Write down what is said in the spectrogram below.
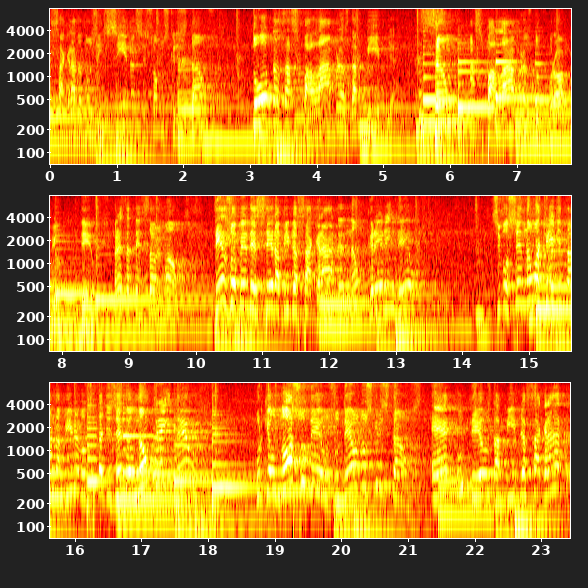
Bíblia Sagrada nos ensina, se somos cristãos, todas as palavras da Bíblia são as palavras do próprio Deus. Presta atenção, irmão. Desobedecer a Bíblia Sagrada é não crer em Deus. Se você não acreditar na Bíblia, você está dizendo eu não creio em Deus. Porque o nosso Deus, o Deus dos cristãos, é o Deus da Bíblia Sagrada.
